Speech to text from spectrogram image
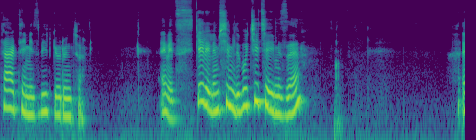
tertemiz bir görüntü. Evet gelelim şimdi bu çiçeğimizi e,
